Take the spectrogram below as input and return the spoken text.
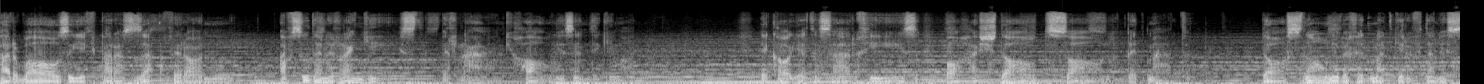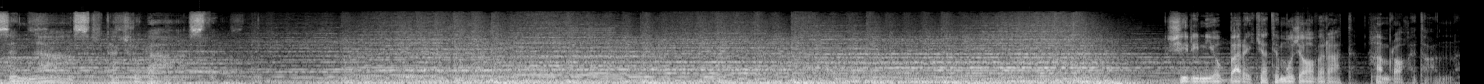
پرواز یک پر از زعفران افسودن رنگی است به رنگ های زندگی ما حکایت سرخیز با هشتاد سال قدمت داستان به خدمت گرفتن سه نسل تجربه است. شیرینی و برکت مجاورت همراهتان.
